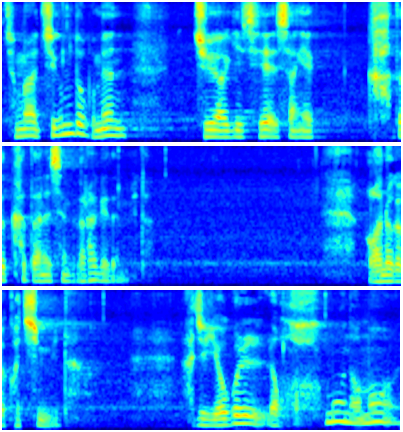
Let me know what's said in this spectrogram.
정말 지금도 보면 죄악이 세상에 가득하다는 생각을 하게 됩니다. 언어가 거칩니다. 아주 욕을 너무너무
